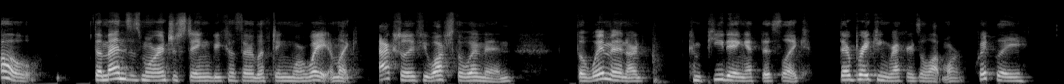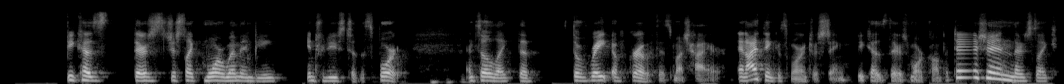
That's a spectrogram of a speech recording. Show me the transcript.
oh, the men's is more interesting because they're lifting more weight. I'm like, actually, if you watch the women, the women are competing at this, like, they're breaking records a lot more quickly because there's just like more women being introduced to the sport. And so, like, the the rate of growth is much higher. And I think it's more interesting because there's more competition. There's like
